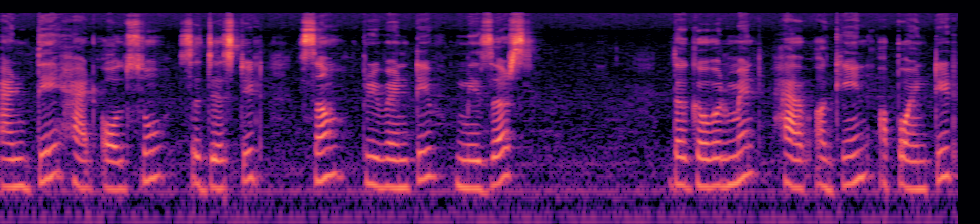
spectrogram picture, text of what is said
and they had also suggested some preventive measures. The government have again appointed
